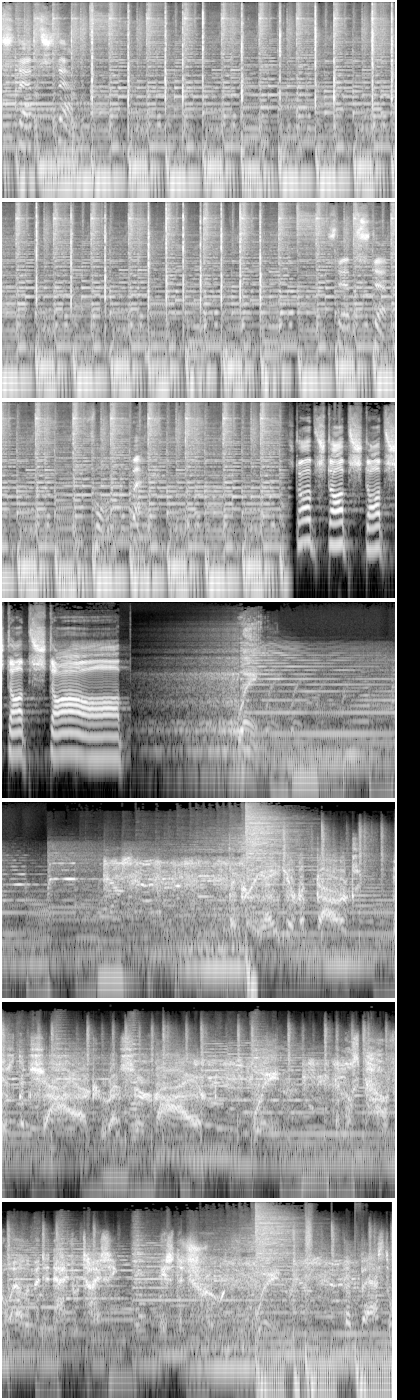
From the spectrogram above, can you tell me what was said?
step, step. Step, step. Forward back. Stop, stop, stop, stop, stop.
